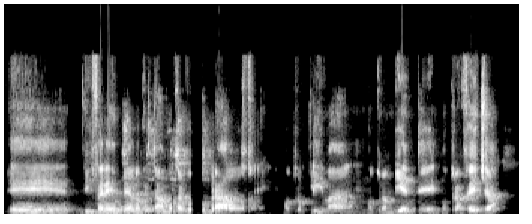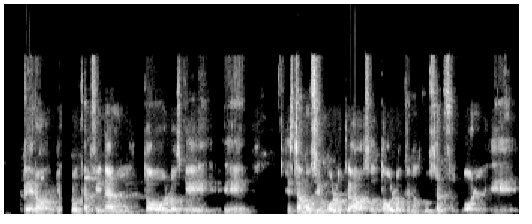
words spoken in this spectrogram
eh, diferente a lo que estábamos acostumbrados, en otro clima, en otro ambiente, en otra fecha, pero yo creo que al final todos los que eh, estamos involucrados o todo lo que nos gusta el fútbol, eh,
